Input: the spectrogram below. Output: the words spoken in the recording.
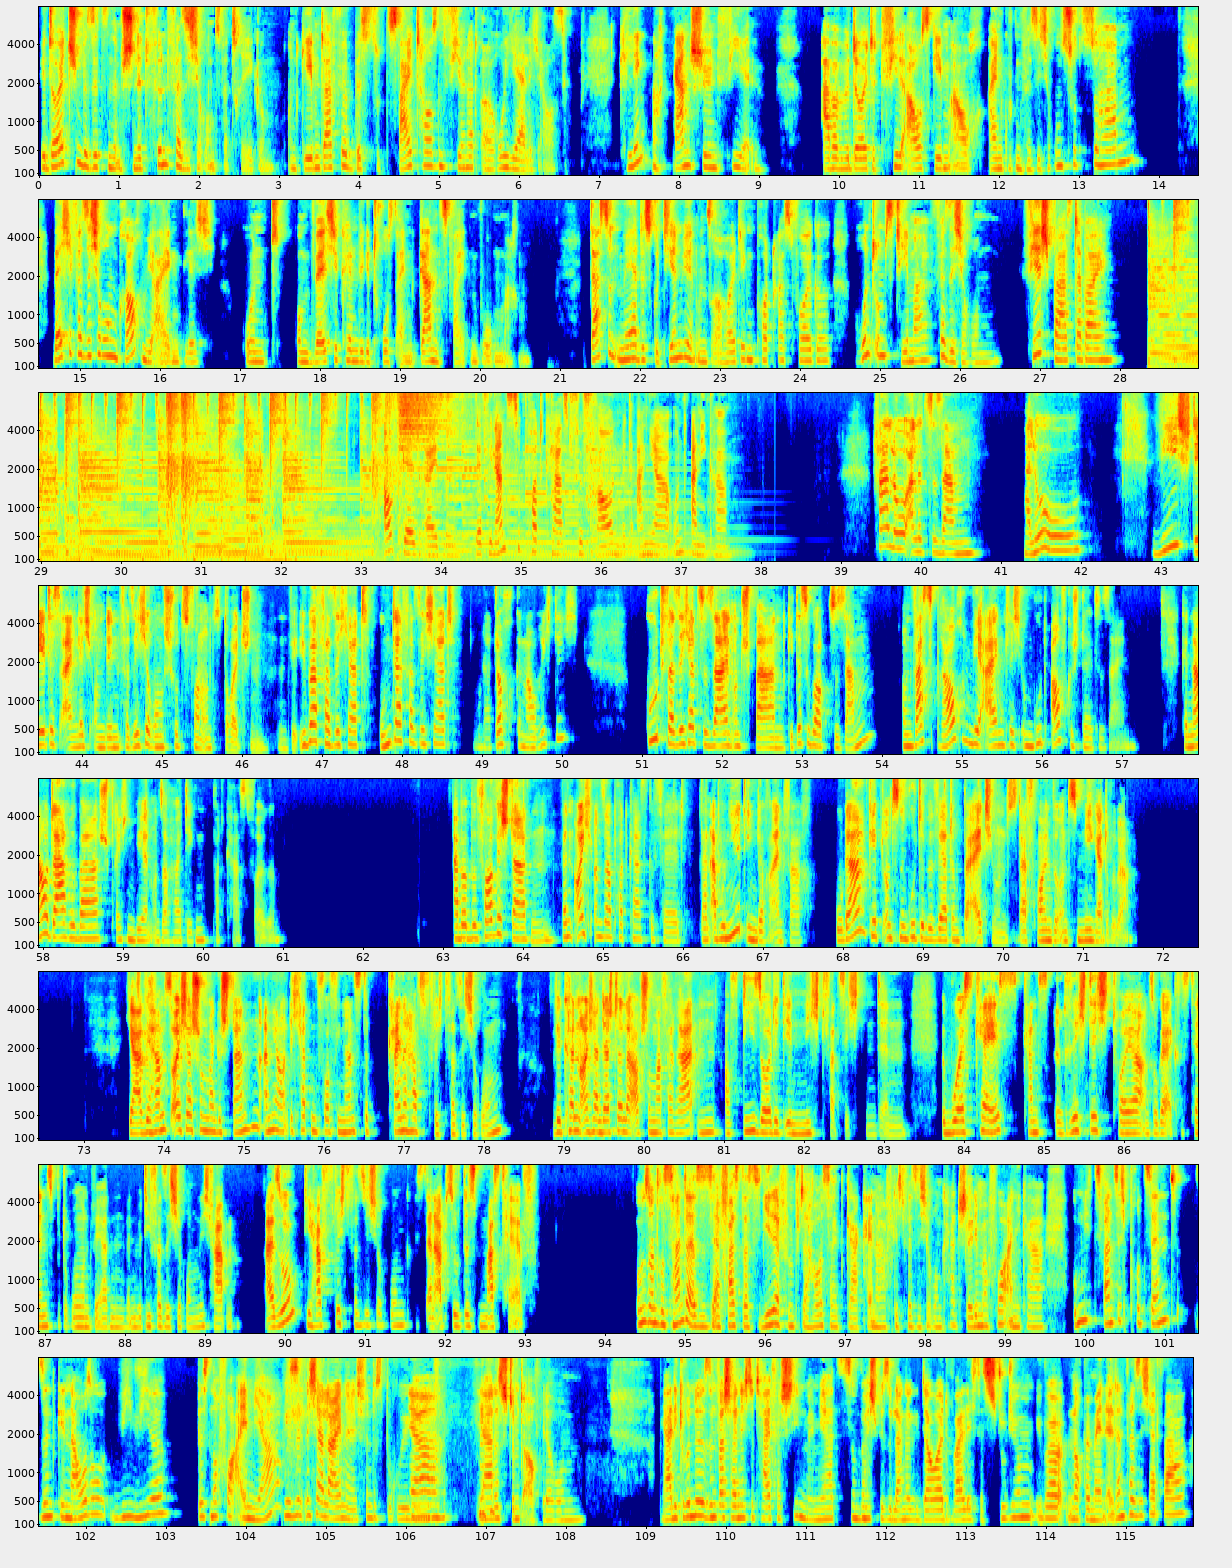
Wir Deutschen besitzen im Schnitt fünf Versicherungsverträge und geben dafür bis zu 2400 Euro jährlich aus. Klingt nach ganz schön viel, aber bedeutet viel ausgeben auch, einen guten Versicherungsschutz zu haben? Welche Versicherungen brauchen wir eigentlich? Und um welche können wir getrost einen ganz weiten Bogen machen? Das und mehr diskutieren wir in unserer heutigen Podcast-Folge rund ums Thema Versicherungen. Viel Spaß dabei! Auf Geldreise, der Finanztipp-Podcast für Frauen mit Anja und Annika. Hallo alle zusammen. Hallo. Wie steht es eigentlich um den Versicherungsschutz von uns Deutschen? Sind wir überversichert, unterversichert oder doch genau richtig? Gut versichert zu sein und sparen, geht das überhaupt zusammen? Und was brauchen wir eigentlich, um gut aufgestellt zu sein? Genau darüber sprechen wir in unserer heutigen Podcast-Folge. Aber bevor wir starten, wenn euch unser Podcast gefällt, dann abonniert ihn doch einfach. Oder gebt uns eine gute Bewertung bei iTunes. Da freuen wir uns mega drüber. Ja, wir haben es euch ja schon mal gestanden. Anja und ich hatten vor Finanztipp keine Haftpflichtversicherung. Wir können euch an der Stelle auch schon mal verraten, auf die solltet ihr nicht verzichten, denn im Worst Case kann es richtig teuer und sogar existenzbedrohend werden, wenn wir die Versicherung nicht haben. Also die Haftpflichtversicherung ist ein absolutes Must-Have. Umso interessanter ist es ja fast, dass jeder fünfte Haushalt gar keine Haftpflichtversicherung hat. Stell dir mal vor, Annika, um die 20 Prozent sind genauso wie wir bis noch vor einem Jahr. Wir sind nicht alleine. Ich finde das beruhigend. Ja, ja, das stimmt auch wiederum. Ja, die Gründe sind wahrscheinlich total verschieden. Bei mir hat es zum Beispiel so lange gedauert, weil ich das Studium über noch bei meinen Eltern versichert war.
